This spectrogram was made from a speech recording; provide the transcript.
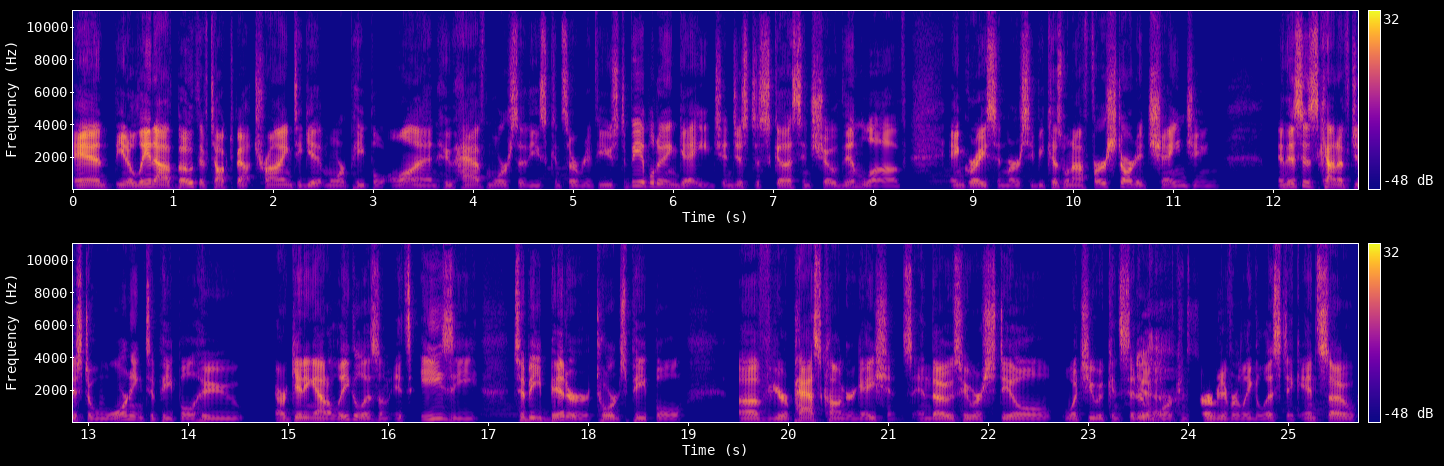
and you know lee and i both have talked about trying to get more people on who have more so these conservative views to be able to engage and just discuss and show them love and grace and mercy because when i first started changing and this is kind of just a warning to people who are getting out of legalism it's easy to be bitter towards people of your past congregations and those who are still what you would consider Yeah. more conservative or legalistic and so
